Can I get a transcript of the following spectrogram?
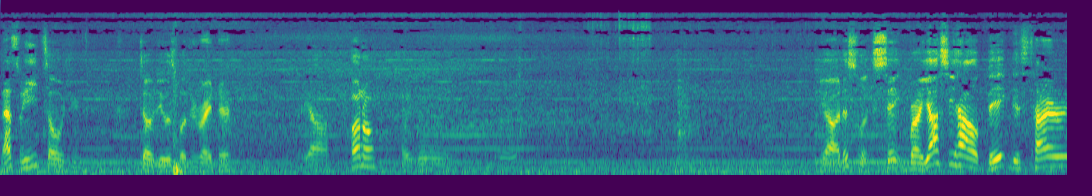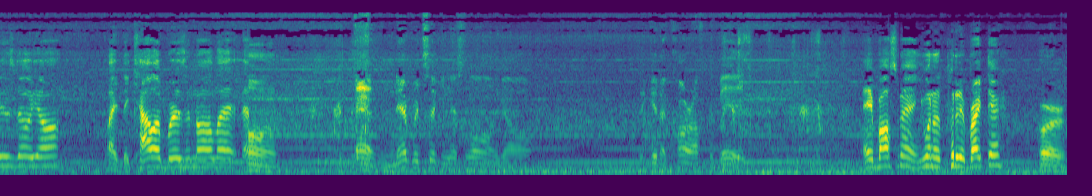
That's what he told you. He told you it was supposed to be right there. Y'all. Oh no. Wait, wait, wait. wait. Y'all, this looks sick, bro. Y'all see how big this tire is though, y'all? like the calibers and all that. that um, that has never taken this long, y'all, to get a car off the bed. Hey, boss man, you want to put it right there, or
